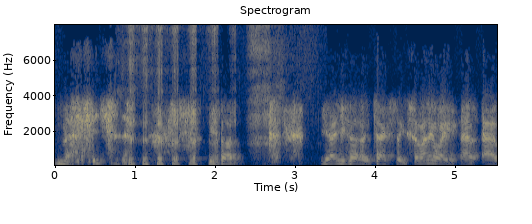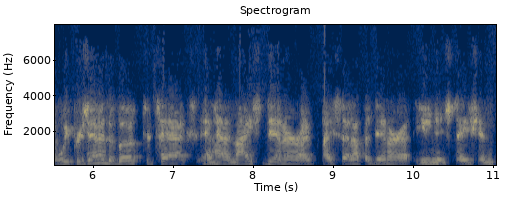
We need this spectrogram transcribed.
messages." he thought, "Yeah, you thought of texting." So anyway, uh, uh, we presented the book to Tex and had a nice dinner. I, I set up a dinner at the Union Station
